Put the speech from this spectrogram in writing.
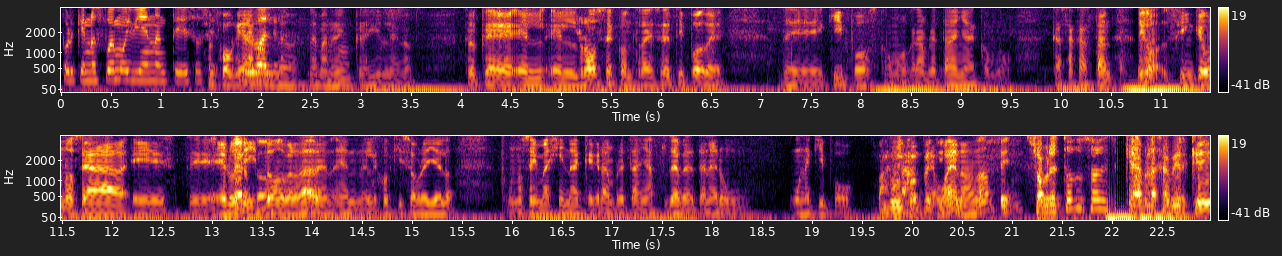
porque nos fue muy bien ante esos Se rivales. De, de manera uh -huh. increíble, ¿no? Creo que el, el roce contra ese tipo de, de equipos como Gran Bretaña, como Kazajstán, digo, sin que uno sea este erudito, ¿verdad? En, en, el hockey sobre hielo, uno se imagina que Gran Bretaña pues, debe de tener un, un equipo muy competitivo. bueno, ¿no? Sí. Sobre todo, ¿sabes qué habla Javier? Que,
